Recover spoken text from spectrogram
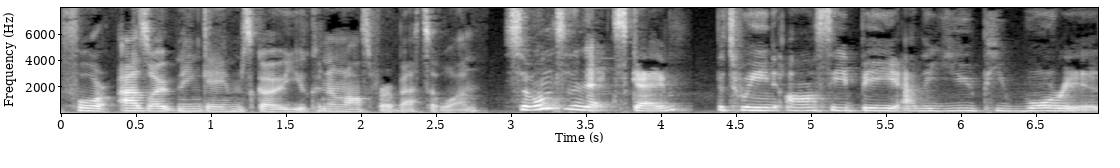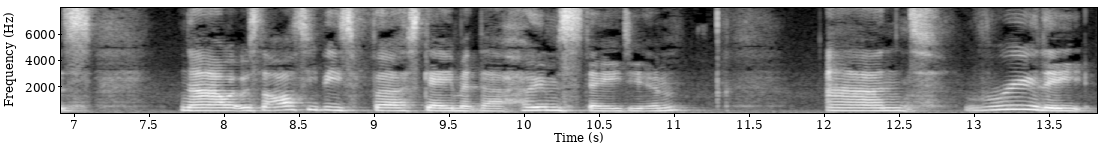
for as opening games go, you couldn't ask for a better one. So on to the next game between RCB and the UP Warriors. Now, it was the RCB's first game at their home stadium, and really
